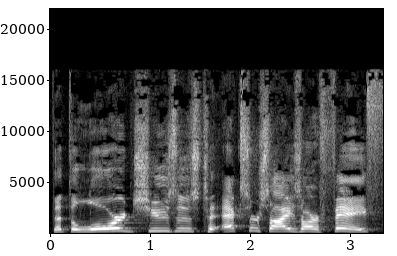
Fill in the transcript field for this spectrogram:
that the Lord chooses to exercise our faith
